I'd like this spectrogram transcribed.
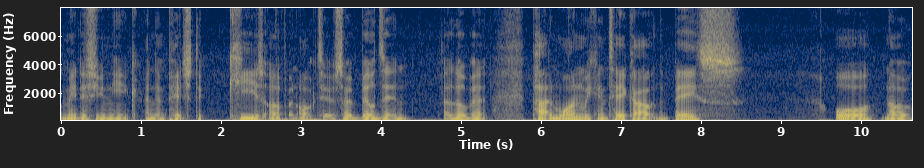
make this unique and then pitch the keys up an octave so it builds in a little bit. Pattern one, we can take out the bass, or no,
